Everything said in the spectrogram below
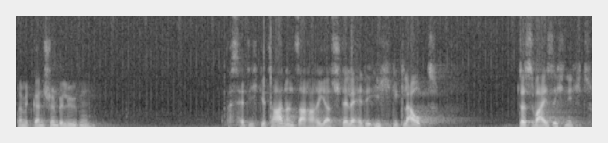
damit ganz schön belügen. Was hätte ich getan an Zacharias Stelle? Hätte ich geglaubt? Das weiß ich nicht.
